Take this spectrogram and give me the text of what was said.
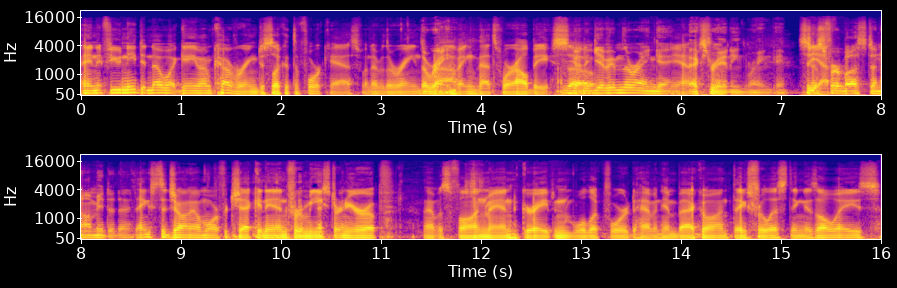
and if you need to know what game I'm covering, just look at the forecast. Whenever the rain's The rain. arriving, that's where I'll be. I'm so, going to give him the rain game. yeah. Extra inning rain game. So, Just yeah. for busting on me today. Thanks to Jon Elmore for checking in from Eastern Europe. That was fun, man. Great. And we'll look forward to having him back on. Thanks for listening as always.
